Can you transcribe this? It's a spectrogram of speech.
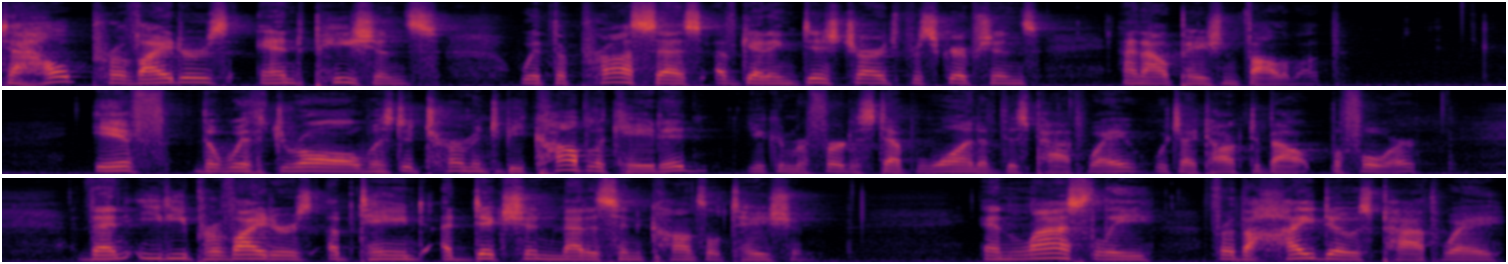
to help providers and patients with the process of getting discharge prescriptions and outpatient follow up. If the withdrawal was determined to be complicated, you can refer to step one of this pathway, which I talked about before, then ED providers obtained addiction medicine consultation. And lastly, for the high dose pathway,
